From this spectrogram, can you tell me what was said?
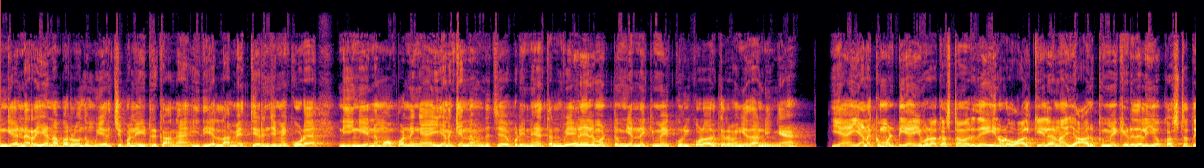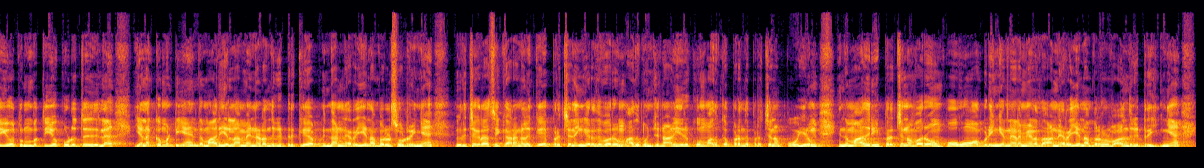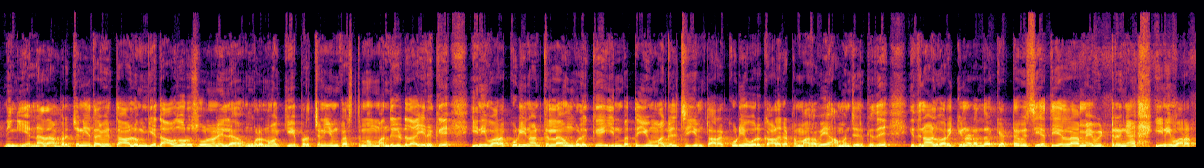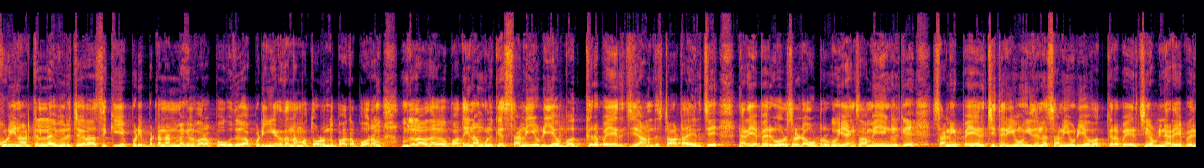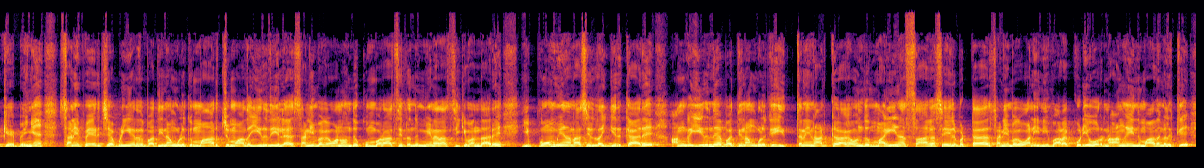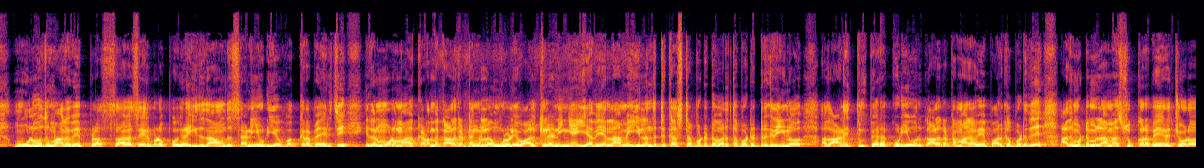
இங்கே நிறைய நபர்கள் வந்து முயற்சி பண்ணிக்கிட்டு இருக்காங்க. இது எல்லாமே தெரிஞ்சுமே கூட நீங்கள் என்னமோ பண்ணுங்கள் எனக்கு என்ன வந்துச்சு அப்படின்னு தன் வேலையில் மட்டும் என்றைக்குமே குறிக்கோளாக இருக்கிறவங்க தான் நீங்கள் ஏன் எனக்கு மட்டும் ஏன் இவ்வளோ கஷ்டம் வருது? என்னோடய வாழ்க்கையில் நான் யாருக்குமே கெடுதலையோ கஷ்டத்தையோ துன்பத்தையோ கொடுத்ததில்ல. எனக்கு மட்டும் ஏன் இந்த மாதிரி எல்லாமே நடந்துக்கிட்டு இருக்குது அப்படின்னு தான் நிறைய நபர்கள் சொல்கிறீங்க விருச்சக ராசிக்காரங்களுக்கு பிரச்சனைங்கிறது வரும். அது கொஞ்ச நாள் இருக்கும். அதுக்கப்புறம் இந்த பிரச்சனை போயிடும் இந்த மாதிரி பிரச்சனை வரும் போகும் அப்படிங்கிற நிலைமையில தான் நிறைய நபர்கள் வாழ்ந்துக்கிட்டு இருக்கீங்க. நீங்கள் என்ன தான் பிரச்சனையை தவிர்த்தாலும் ஏதாவது ஒரு சூழ்நிலையில் உங்களை நோக்கி பிரச்சனையும் கஷ்டமும் வந்துக்கிட்டு தான் இருக்குது இனி வரக்கூடிய நாட்களில் உங்களுக்கு இன்பத்தையும் மகிழ்ச்சியும் தரக்கூடிய ஒரு காலகட்டமாகவே அமைஞ்சிருக்குது. இது நாள் வரைக்கும் நடந்த கெட்ட விஷயத்தை எல்லாமே விட்டுருங்க. இனி வரக்கூடிய நாட்களில் விருச்சக ராசிக்கு எப்படிப்பட்ட நன்மைகள் வரப்போகுது அப்படிங்கிறத நம்ம தொடர்ந்து பார்க்க போகிறோம் முதலாவதாக பார்த்தீங்கன்னா உங்களுக்கு சனியுடைய வக்ர பயிற்சியானது ஸ்டார்ட் ஆயிருச்சு. நிறைய பேருக்கு ஒரு சில டவுட் இருக்கும். ஏங்க சாமி எங்களுக்கு சனி பெயர்ச்சி தெரியும். இது என்ன சனியுடைய வக்கிர பயிற்சி அப்படின்னு நிறைய பேர் கேட்பீங்க. சனி பயிற்சி அப்படிங்கிறது பார்த்தீங்கன்னா உங்களுக்கு மார்ச் மாத இறுதியில் சனி பகவான் வந்து கும்பராசிலிருந்து மீனராசிக்கு வந்தார். இப்போவும் மீனராசியில் தான் இருக்கார். அங்கே இருந்தே பார்த்தீங்கன்னா உங்களுக்கு இத்தனை நாட்களாக வந்து மைனஸாக செயல்பட்ட சனி பகவான் இனி வரக்கூடிய ஒரு நான்கைந்து மாதங்களுக்கு முழுவதுமாகவே ப்ளஸ்ஸாக செயல்பட போகிற இதுதான் வந்து சனியுடைய வக்கர பயிற்சி. இதன் மூலமாக கடந்த காலகட்டங்களில் உங்களுடைய வாழ்க்கையில் நீங்கள் எதையெல்லாமே இழந்துட்டு கஷ்டப்பட்டுட்டு வருத்தப்பட்டுட்டு இருக்கிறீங்களோ அது அனைத்தும் பெறக்கூடிய ஒரு காலகட்டமாகவே பார்க்கப்படுது. அது மட்டும் இல்லாமல் சுக்கர பெயர்ச்சியோட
